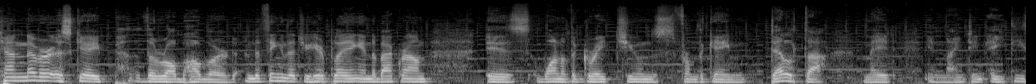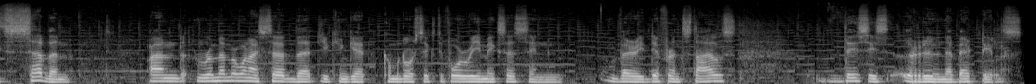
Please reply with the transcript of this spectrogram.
Can never escape the Rob Hubbard, and the thing that you hear playing in the background is one of the great tunes from the game Delta, made in 1987. And remember when I said that you can get Commodore 64 remixes in very different styles? This is Rune Bertils.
